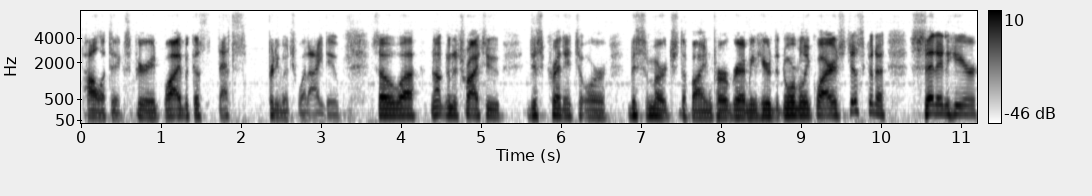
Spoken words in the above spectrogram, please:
politics, period. Why? Because that's pretty much what I do. So uh, I'm not going to try to discredit or besmirch the fine programming here that normally requires. Just going to sit in here,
